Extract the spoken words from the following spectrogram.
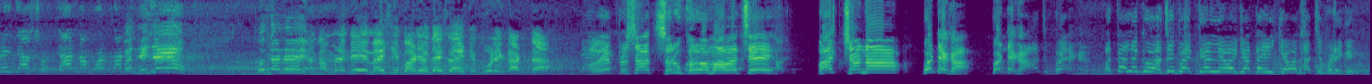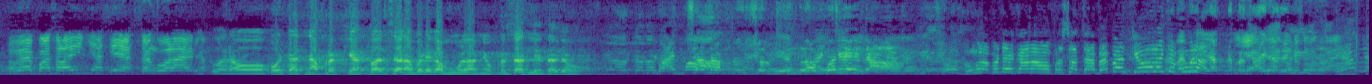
પડી જાશો ચારના બોલતા બંધ થઈ જાઓ. પોતાને. હમણે બે માસી પાણીઓ જાય અહીંથી ગોળી કાઢતા. હવે પ્રસાદ શરૂ કરવામાં આવે છે બાદશાહના બટેકા. બટેકા. હતા લગ્યો અજયભાઈ તેલ લેવા ગયા હતા એ કહેવત સાચી પડી ગઈ. હવે પાછળ આવી ગયા છે સંઘ વાળા એટલે એકવાર આવો બોટાદના પ્રખ્યાત બાદશાહના બટેકા ભૂંગળાનો પ્રસાદ લેતા જાઓ. ભૂંગળા બટેકાનો પ્રસાદ ભાઈ બંધ કેવા લાગ્યો ભૂંગળા? તો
